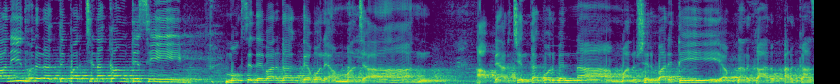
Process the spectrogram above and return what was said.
পানি ধরে রাখতে পারছি না, কাঁদতেছি। মুখসে দেবার ডাক দে, বলে, আম্মা যান। আপনি আর চিন্তা করবেন না, মানুষের বাড়িতে আপনার কার আর কাজ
